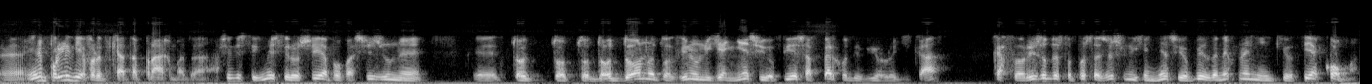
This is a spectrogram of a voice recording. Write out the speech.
Ε, είναι πολύ διαφορετικά τα πράγματα. Αυτή τη στιγμή στη Ρωσία αποφασίζουν ε, το, το, το, τον τόνο το δίνουν οι γενιές οι οποίες απέρχονται βιολογικά καθορίζοντας το πώς θα ζήσουν οι γενιές οι οποίες δεν έχουν ενηλικιωθεί ακόμα.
